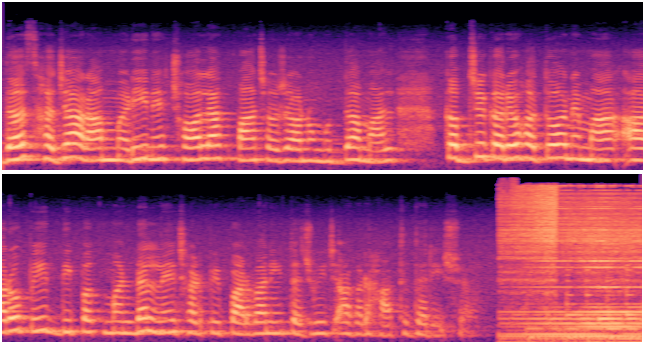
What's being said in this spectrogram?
દસ હજાર આમ મળીને છ લાખ પાંચ હજારનો મુદ્દામાલ કબજે કર્યો હતો અને આરોપી દીપક મંડલને ઝડપી પાડવાની તજવીજ આગળ હાથ ધરી છે.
